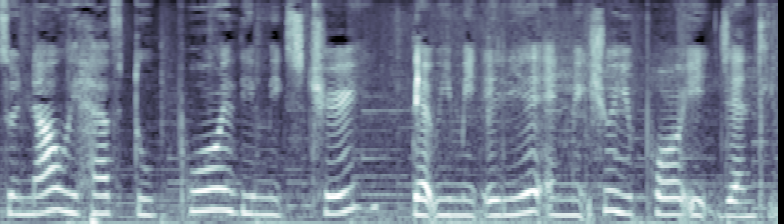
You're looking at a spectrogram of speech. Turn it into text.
So now we have to pour the mixture that we made earlier and make sure you pour it gently.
